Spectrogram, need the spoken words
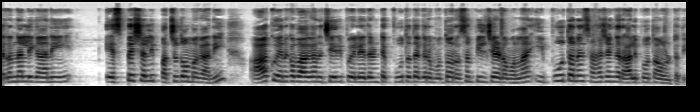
ఎర్రనల్లి కానీ ఎస్పెషల్లీ పచ్చదోమ కానీ ఆకు వెనక భాగాన చేరిపోయి లేదంటే పూత దగ్గర మొత్తం రసం పీల్చేయడం వలన ఈ పూత అనేది సహజంగా రాలిపోతూ ఉంటుంది.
